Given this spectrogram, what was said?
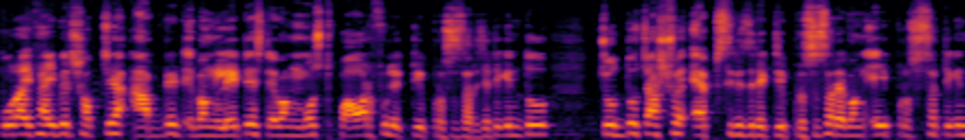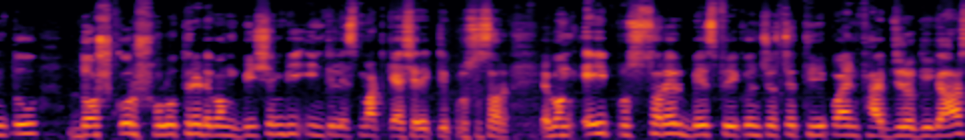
কোরাই ফাইভের সবচেয়ে আপডেট এবং লেটেস্ট এবং মোস্ট পাওয়ারফুল একটি প্রসেসর যেটি কিন্তু চোদ্দ চারশো অ্যাপ সিরিজের একটি প্রসেসর এবং এই প্রসেসরটি কিন্তু দশ কোর ষোলো থ্রেড এবং বিশ এমবি ইন্টেল স্মার্ট ক্যাশের একটি প্রসেসর। এবং এই প্রসেসরের বেস ফ্রিকোয়েন্সি হচ্ছে three point five zero gigahertz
